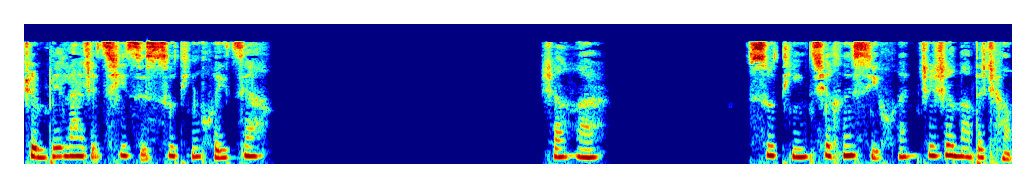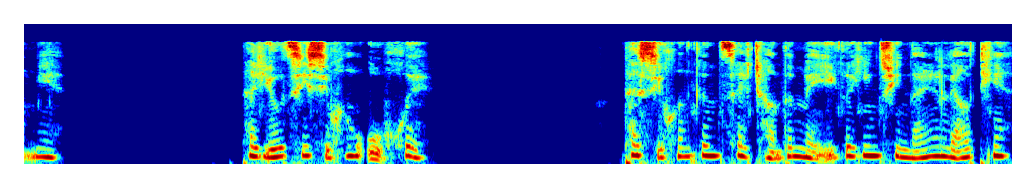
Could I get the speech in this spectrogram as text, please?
准备拉着妻子苏婷回家。然而，苏婷却很喜欢这热闹的场面。她尤其喜欢舞会。她喜欢跟在场的每一个英俊男人聊天。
